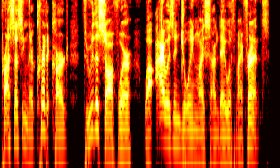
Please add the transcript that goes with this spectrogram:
processing their credit card through the software while I was enjoying my Sunday with my friends.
